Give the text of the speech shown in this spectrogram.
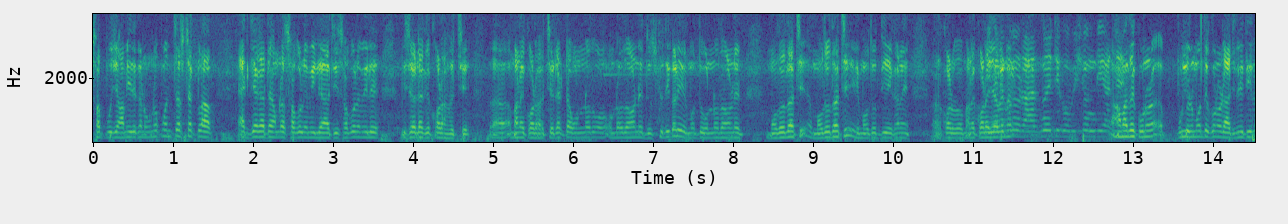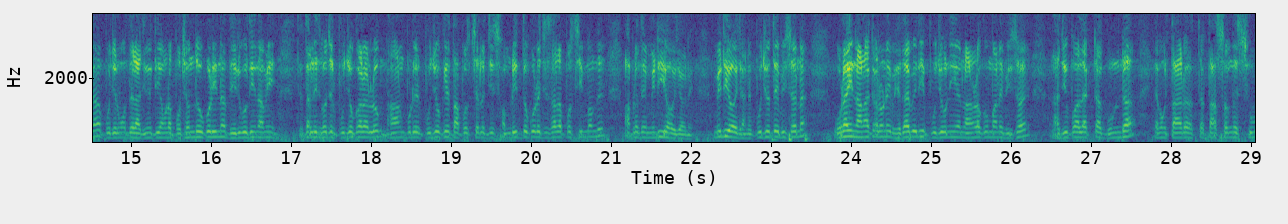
সব পুজো আমি এখানে উনপঞ্চাশটা ক্লাব এক জায়গাতে আমরা সকলে মিলে আছি সকলে মিলে বিষয়টাকে করা হচ্ছে। মানে করা হচ্ছে। এটা একটা অন্য অন্য ধরনের দুষ্কৃতিকারী এর মধ্যে অন্য ধরনের মদত আছে মদত আছে। এই মদত দিয়ে এখানে মানে করা যাবে না। রাজনৈতিক অভিশন দিয়ে আমাদের কোনো পুজোর মধ্যে কোনো রাজনীতি না পুজোর মধ্যে রাজনীতি আমরা পছন্দও করি না। দীর্ঘদিন আমি তেতাল্লিশ বছর পুজো করার লোক। নারায়ণপুরের পুজোকে তাপস চ্যাটার্জি সমৃদ্ধ করেছে সারা পশ্চিমবঙ্গে। আপনাদের মিডিয়াও জানে মিডিয়াও জানে, পুজোতে বিষয় না। ওরাই নানা কারণে ভেদাভেদি, পুজো নিয়ে নানা রকম মানে বিষয়। রাজুপাল একটা গুন্ডা এবং তার তার সঙ্গে শুভ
